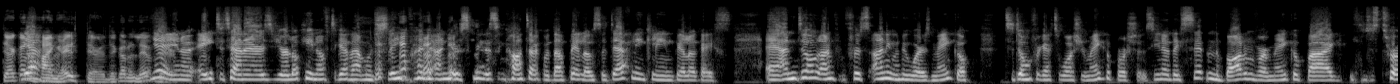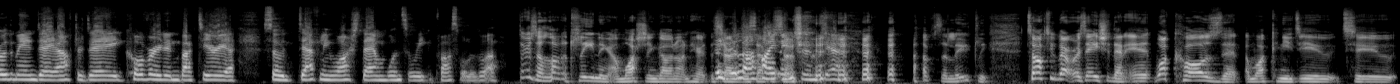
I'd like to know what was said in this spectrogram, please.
they're going to yeah. hang out there. They're going to live. Yeah, there. you know, eight to ten hours. You're lucky enough to get that much sleep, and, and, your skin is in contact with that pillow. So definitely clean pillowcase, uh, and don't. And for anyone who wears makeup, to don't forget to wash your makeup brushes. You know, they sit in the bottom of our makeup bag. You just throw them in day after day, covered in bacteria. So definitely wash them once a week if possible as well. There's a lot of cleaning and washing going on here at the start of this episode. Yeah. Absolutely. Talk to me about rosacea then. Eh, what caused it and what can you do to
